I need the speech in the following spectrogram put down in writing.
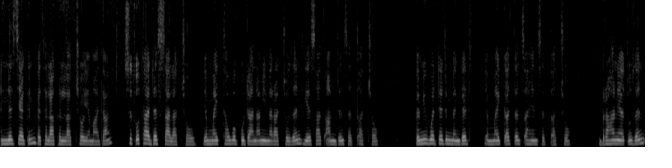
እነዚያ ግን በተላከላቸው የማዳን ስጦታ ደስ አላቸው። የማይታወቅ ጎዳናም ይመራቸው ዘንድ የእሳት አምድን ሰጣቸው። በሚወደድም መንገድ የማይቃጠል ፀሐይን ሰጣቸው። ብርሃን ያጡ ዘንድ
